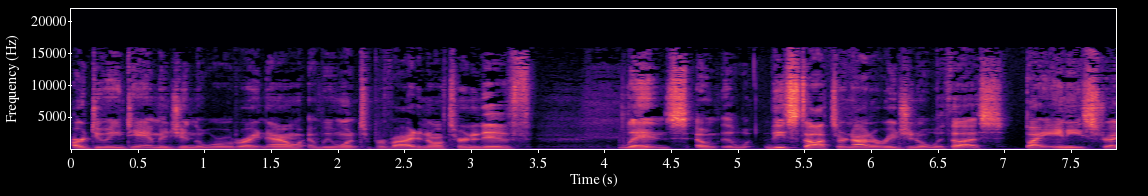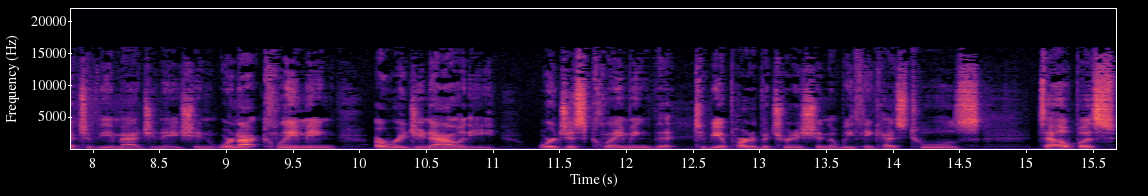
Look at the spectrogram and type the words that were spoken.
are doing damage in the world right now and we want to provide an alternative lens. Um, These thoughts are not original with us by any stretch of the imagination. We're not claiming originality. We're just claiming that to be a part of a tradition that we think has tools to help us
